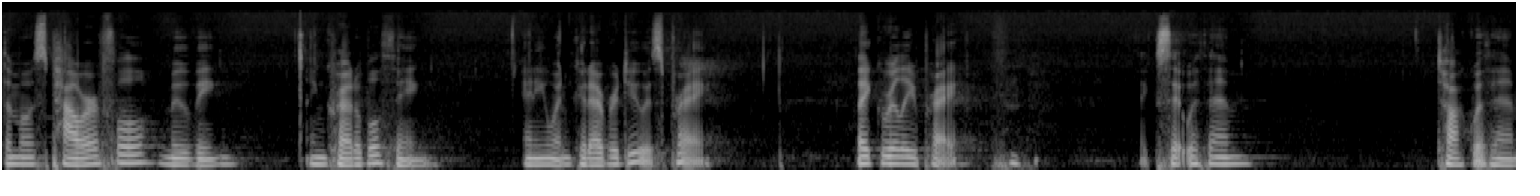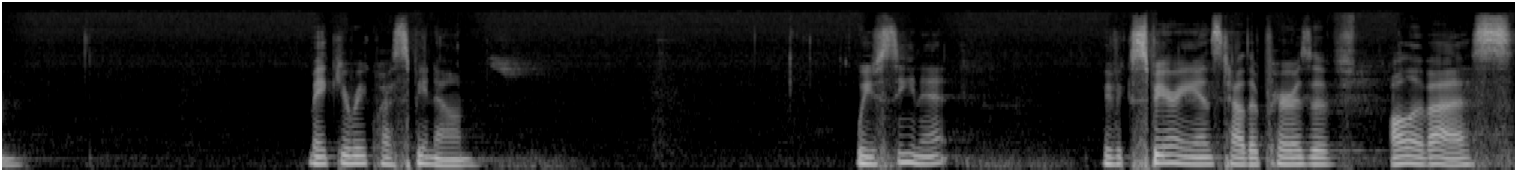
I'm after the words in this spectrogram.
the most powerful, moving, incredible thing anyone could ever do is pray. Like, really pray. like, sit with Him, talk with Him, make your requests be known. We've seen it, we've experienced how the prayers of all of us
